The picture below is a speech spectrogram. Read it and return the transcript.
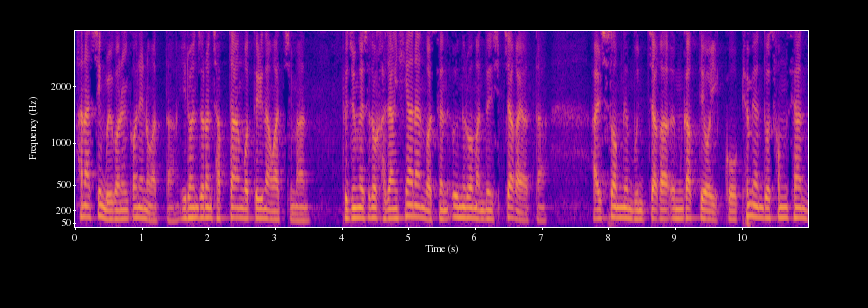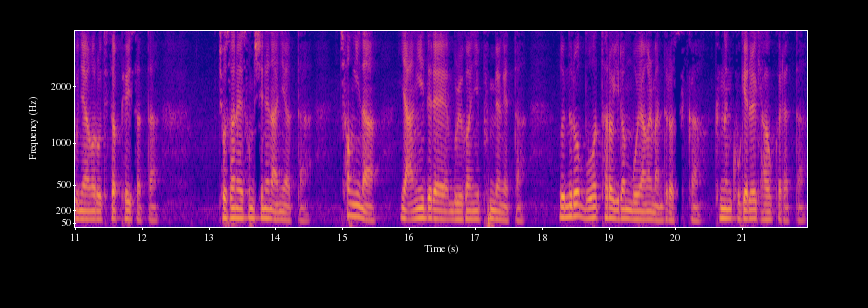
하나씩 물건을 꺼내놓았다. 이런저런 잡다한 것들이 나왔지만 그 중에서도 가장 희한한 것은 은으로 만든 십자가였다. 알 수 없는 문자가 음각되어 있고 표면도 섬세한 문양으로 뒤덮여 있었다. 조선의 솜씨는 아니었다. 청이나 양이들의 물건이 분명했다. 은으로 무엇하러 이런 모양을 만들었을까? 그는 고개를 갸웃거렸다.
